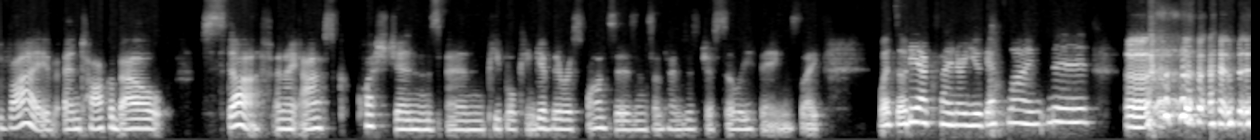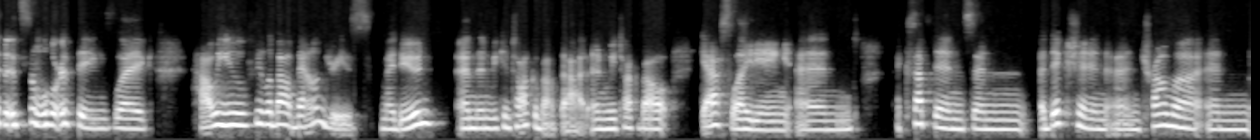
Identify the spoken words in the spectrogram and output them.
vibe and talk about stuff and I ask questions and people can give their responses and sometimes it's just silly things like what zodiac sign are you guess mine. Uh, and then it's some more things like how you feel about boundaries, my dude. And then we can talk about that. And we talk about gaslighting and acceptance and addiction and trauma and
